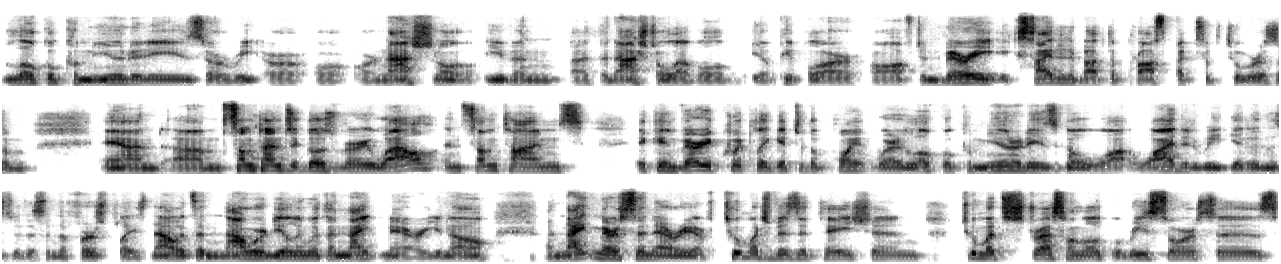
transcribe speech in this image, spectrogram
local communities or re, or, or, or national, even at the national level, you know, people are often very excited about the prospects of tourism, and um, sometimes it goes very well, and sometimes it can very quickly get to the point where local communities go, why, why did we get into this in the first place? Now it's a now we're dealing with a nightmare, you know, a nightmare scenario of too much visitation, too much stress on local resources,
